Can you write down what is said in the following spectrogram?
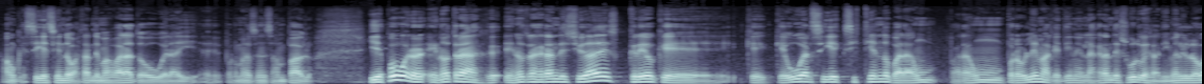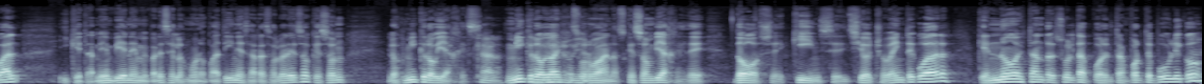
aunque sigue siendo bastante más barato Uber ahí, eh, por lo menos en San Pablo. Y después, bueno, en otras, en otras grandes ciudades creo que, que- que Uber sigue existiendo para un, para un problema que tienen las grandes urbes a nivel global y que también viene, me parece, los monopatines a resolver eso, que son los microviajes. Claro. Microviajes microviajes. urbanos, que son viajes de 12, 15, 18, 20 cuadras, que no están resueltas por el transporte público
